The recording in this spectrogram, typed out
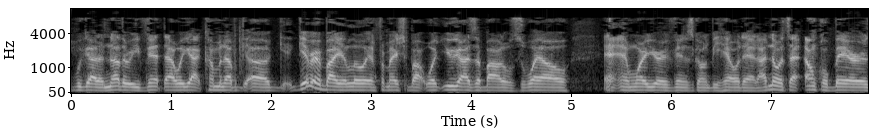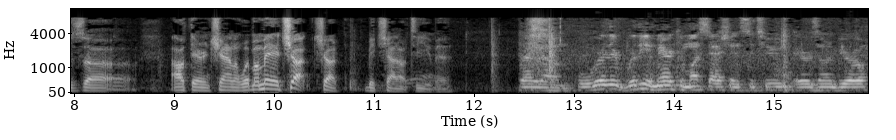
we got another event that we got coming up. Uh, give everybody a little information about what you guys are about as well, and, and where your event is going to be held at. I know it's at Uncle Bear's uh, out there in Chandler with my man Chuck. Chuck, big shout out to you, man. Right. Um, well, we're the, we're the American Mustache Institute, Arizona Bureau.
